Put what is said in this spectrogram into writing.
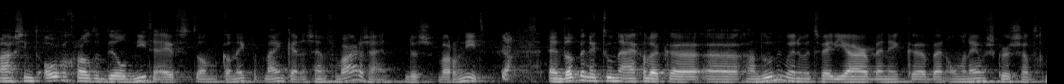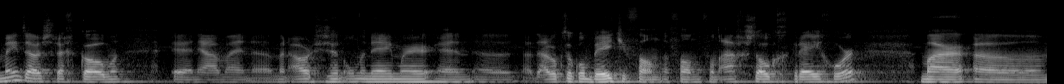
Maar aangezien het overgrote deel niet heeft, dan kan ik met mijn kennis hem van waarde zijn. Dus waarom niet? Ja. En dat ben ik toen eigenlijk eh, eh, gaan doen. Ik ben in mijn tweede jaar ben ik, eh, bij een ondernemerscursus aan het gemeentehuis terechtgekomen. En ja, mijn, mijn ouders zijn ondernemer en nou, daar heb ik het ook wel een beetje van, van, van aangestoken gekregen hoor. Maar ehm,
